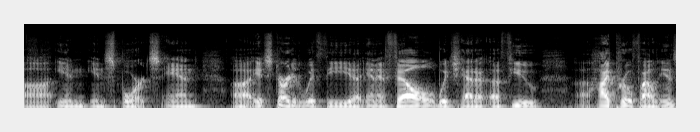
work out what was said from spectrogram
uh, in in sports, and uh, it started with the uh, NFL, which had a, a few. Uh, high-profile in-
